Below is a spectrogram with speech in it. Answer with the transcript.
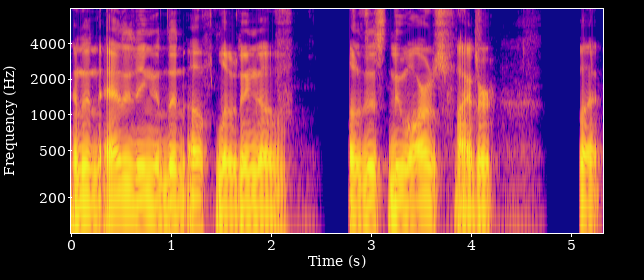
and then editing, and then uploading of, of this new Arms Fighter. But,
